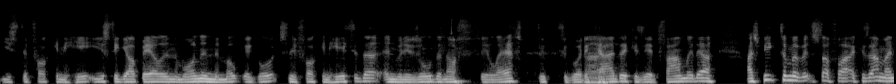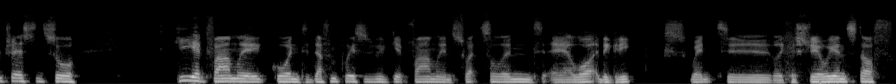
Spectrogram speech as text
used to fucking hate. He used to get up early in the morning and milk the goats, and he fucking hated it. And when he was old enough, he left to, to go to Canada because he had family there. I speak to him about stuff like that because I'm interested. So he had family going to different places. We've got family in Switzerland. Uh, a lot of the Greeks went to like Australia and stuff.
